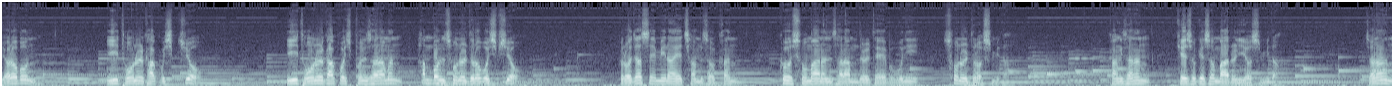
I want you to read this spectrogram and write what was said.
여러분, 이 돈을 갖고 싶지요? 이 돈을 갖고 싶은 사람은 한번 손을 들어 보십시오. 그러자 세미나에 참석한 그 수많은 사람들 대부분이 손을 들었습니다. 강사는 계속해서 말을 이었습니다. 저는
